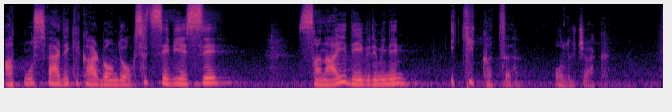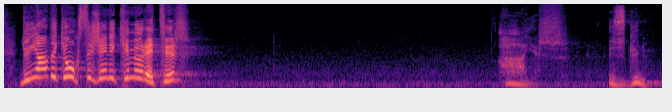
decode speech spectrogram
atmosferdeki karbondioksit seviyesi sanayi devriminin iki katı olacak. Dünyadaki oksijeni kim üretir? Hayır. Üzgünüm.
